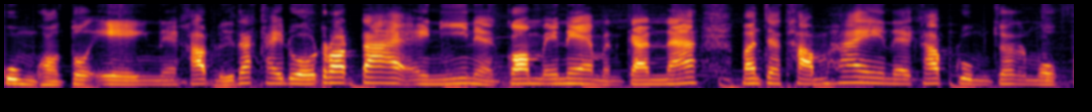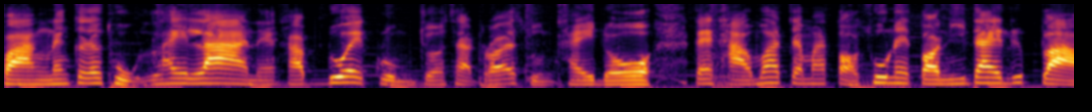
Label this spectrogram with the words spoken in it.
กลุ่มของตัวเองนะครับหรือถ้าไครโดรอดได้ไอ้นี้เนี่ยก็ไม่แน่เหมือนกันนะ มันจะทำให้นะครับกลุ่มโจรสลัดหมวกฟางนั้นก็จะถูกไล่ล่านะครับด้วยกลุ่มโจรสลัดร้อยศูนย์ไคโด แต่ถามว่าจะมาต่อสู้ในตอนนี้ได้หรือเปล่า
